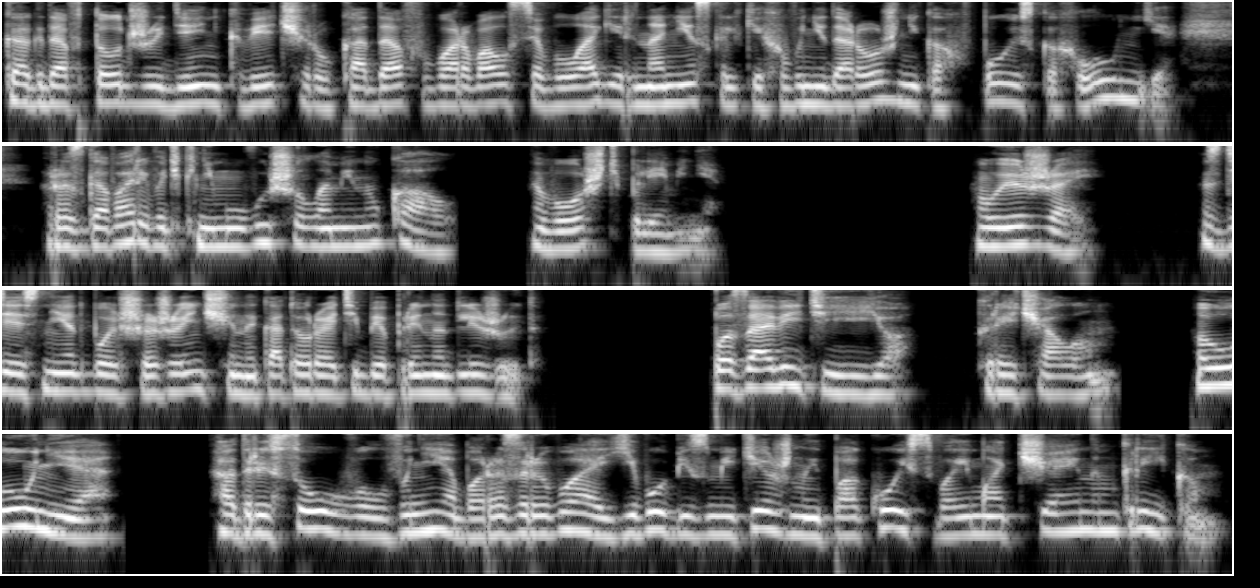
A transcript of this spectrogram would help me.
когда в тот же день к вечеру Кадав ворвался в лагерь на нескольких внедорожниках в поисках Луньи, разговаривать к нему вышел Аминукал, вождь племени. «Уезжай. Здесь нет больше женщины, которая тебе принадлежит». «Позовите ее!» — кричал он. «Лунья!» Адресовывал в небо, разрывая его безмятежный покой своим отчаянным криком.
